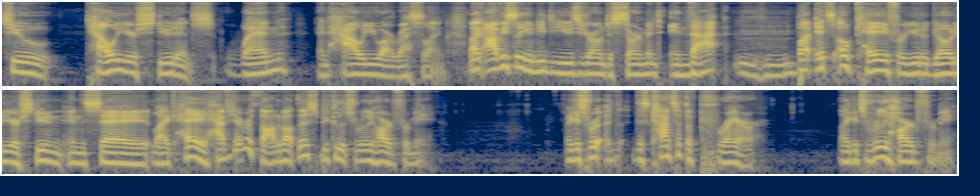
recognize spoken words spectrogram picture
to tell your students when and how you are wrestling. Like obviously you need to use your own discernment in that. Mm-hmm. But it's okay for you to go to your student and say like, "Hey, have you ever thought about this because it's really hard for me?" Like it's re- uh, this concept of prayer. Like it's really hard for me.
